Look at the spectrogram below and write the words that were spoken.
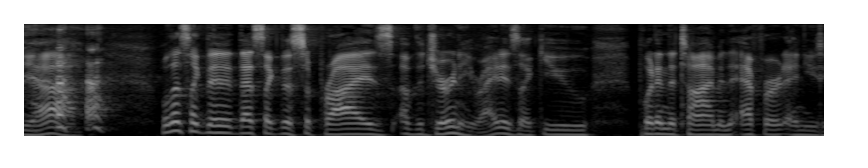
Yeah. Well, that's like the that's like the surprise of the journey, right? Is like you put in the time and the effort, and you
